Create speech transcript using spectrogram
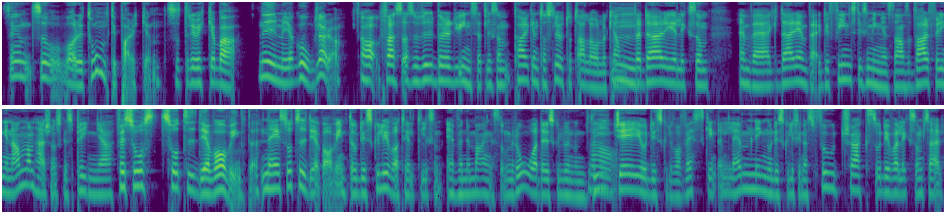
Sen så var det tomt i parken. Så att Rebecka bara, nej men jag googlar då. Ja, fast alltså, vi började ju inse att liksom, parken tar slut åt alla håll och kanter. Där är liksom en väg, där är en väg. Det finns liksom ingenstans, varför ingen annan här som ska springa? För så, så tidiga var vi inte. Nej, så tidiga var vi inte. Och det skulle ju vara ett helt liksom, evenemangsområde. Det skulle vara någon Ja. DJ och det skulle vara väskinlämning och det skulle finnas food trucks. Och det var liksom så här,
